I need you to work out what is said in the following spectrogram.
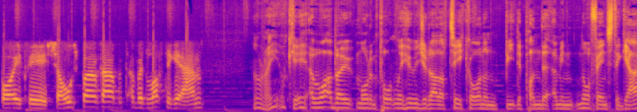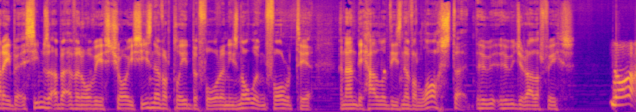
boy for Salzburg, I would, I would love to get him. All right, okay. And what about, more importantly, who would you rather take on and beat the pundit? I mean, no offence to Gary, but it seems like a bit of an obvious choice. He's never played before and he's not looking forward to it. And Andy Halliday's never lost. Who, who would you rather face? No, as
